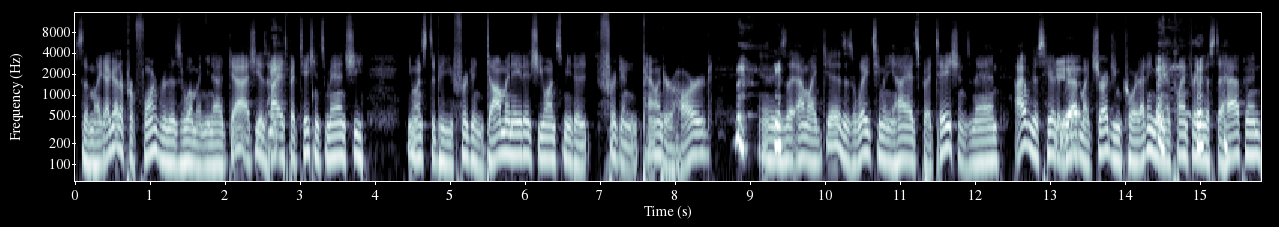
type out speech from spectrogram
So I'm like, I got to perform for this woman. You know, God, she has high expectations, man. She. He wants to be friggin' dominated. She wants me to friggin' pound her hard. And he's like, I'm like, yeah, this is way too many high expectations, man. I'm just here to Yeah. grab my charging cord. I didn't even plan for any of this to happen.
